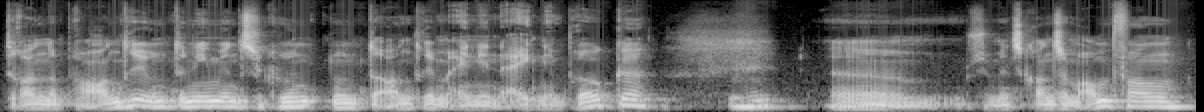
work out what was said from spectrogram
dran, ein paar andere Unternehmen zu gründen, unter anderem einen eigenen Broker. Mhm. Ähm, sind jetzt ganz am Anfang.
